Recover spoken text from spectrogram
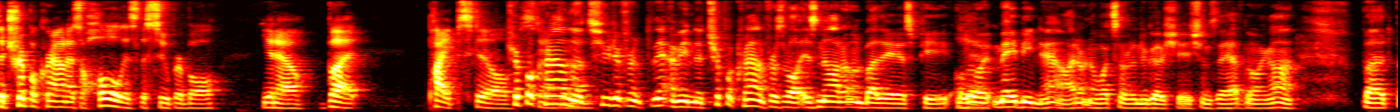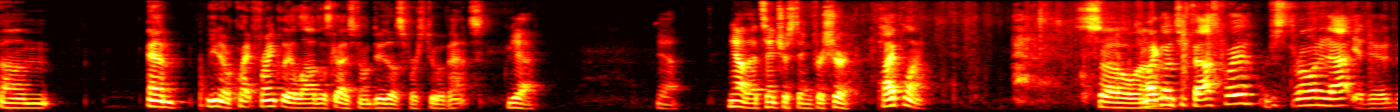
the Triple Crown as a whole is the Super Bowl, you know, but pipe still. Triple Crown, alone. the two different things. I mean, the Triple Crown, first of all, is not owned by the ASP, although yeah. it may be now. I don't know what sort of negotiations they have going on. But, um, and, you know, quite frankly, a lot of those guys don't do those first two events. Yeah. Yeah. Yeah, that's interesting for sure. Pipeline. So. Am um, I going too fast for you? I'm just throwing it at you, dude.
